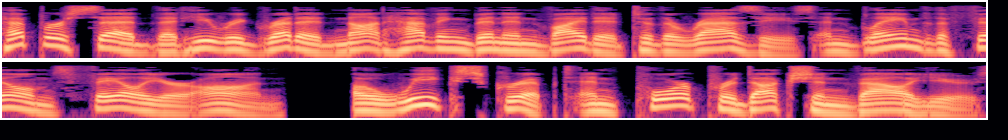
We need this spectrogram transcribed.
Pepper said that he regretted not having been invited to the Razzies and blamed the film's failure on a weak script and poor production values.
